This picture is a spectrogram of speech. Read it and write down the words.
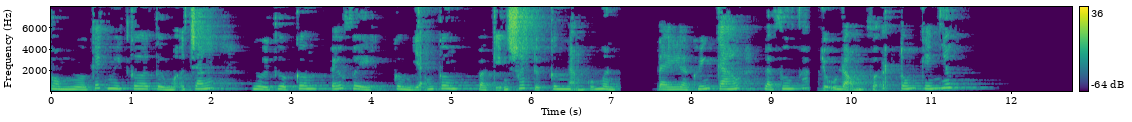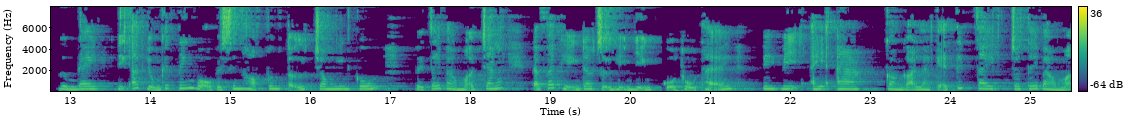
phòng ngừa các nguy cơ từ mỡ trắng, người thừa cân, béo phì cần giảm cân và kiểm soát được cân nặng của mình. Đây là khuyến cáo là phương pháp chủ động và ít tốn kém nhất gần đây việc áp dụng các tiến bộ về sinh học phân tử trong nghiên cứu về tế bào mỡ trắng đã phát hiện ra sự hiện diện của thụ thể BBAR còn gọi là kẻ tiếp tay cho tế bào mỡ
